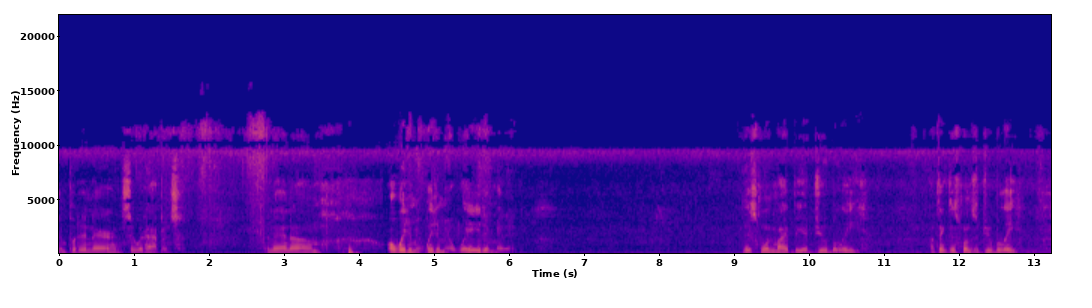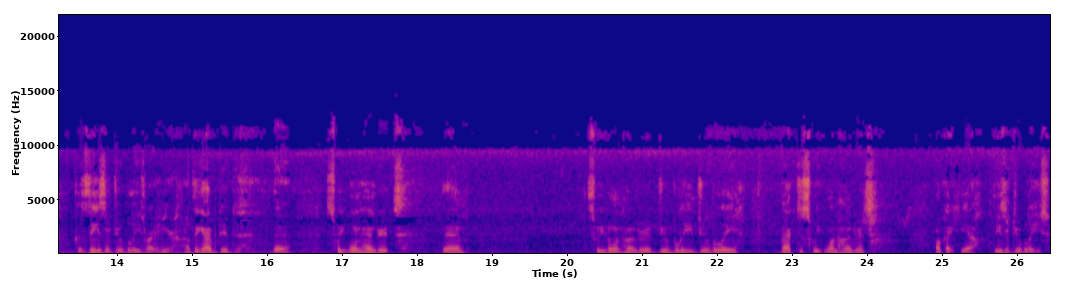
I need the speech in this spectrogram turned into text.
and put in there and see what happens. And then, um, oh, wait a minute, wait a minute, wait a minute. This one might be a Jubilee. I think this one's a Jubilee because these are Jubilees right here. I think I did the, Sweet 100s, then Sweet 100, Jubilee, Jubilee, back to Sweet 100s. Okay, yeah, these are Jubilees.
